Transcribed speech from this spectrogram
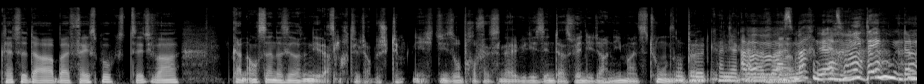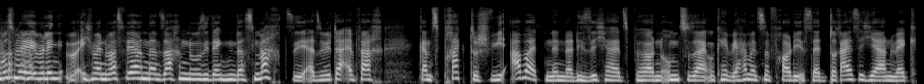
Klette da bei Facebook tätig war, kann auch sein, dass sie sagen, nee, das macht ihr doch bestimmt nicht. Die so professionell wie die sind, das werden die doch niemals tun. So blöd kann ja keiner Aber sein. was machen die? Also wie denken? Dann muss man ja überlegen, ich meine, was wären dann Sachen, wo sie denken, das macht sie? Also wird da einfach ganz praktisch, wie arbeiten denn da die Sicherheitsbehörden, um zu sagen, okay, wir haben jetzt eine Frau, die ist seit 30 Jahren weg.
